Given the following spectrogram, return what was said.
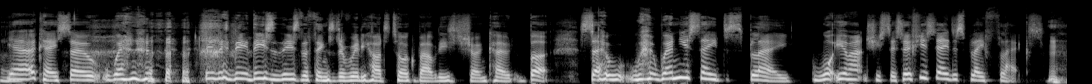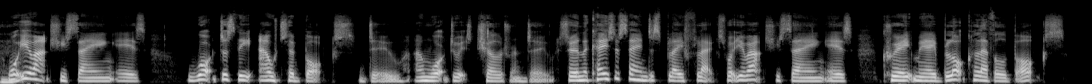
Uh, yeah. Okay. So when these these are the things that are really hard to talk about, but easy to show in code. But so when you say display, what you're actually saying. So if you say display flex, mm-hmm. what you're actually saying is what does the outer box do and what do its children do? So in the case of saying display flex, what you're actually saying is create me a block level box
